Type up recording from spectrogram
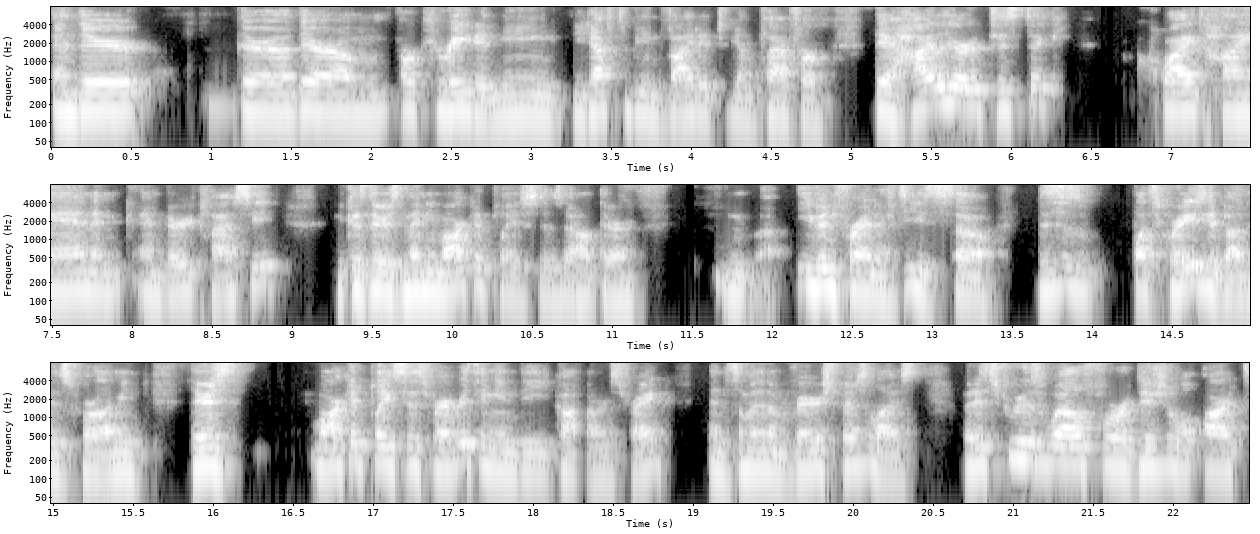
and they're they're they're um or curated, meaning you'd have to be invited to be on platform. They're highly artistic, quite high end and, and very classy because there's many marketplaces out there, even for NFTs. So this is what's crazy about this world. I mean, there's marketplaces for everything in the e-commerce, right? And some of them are very specialized, but it's true as well for digital art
